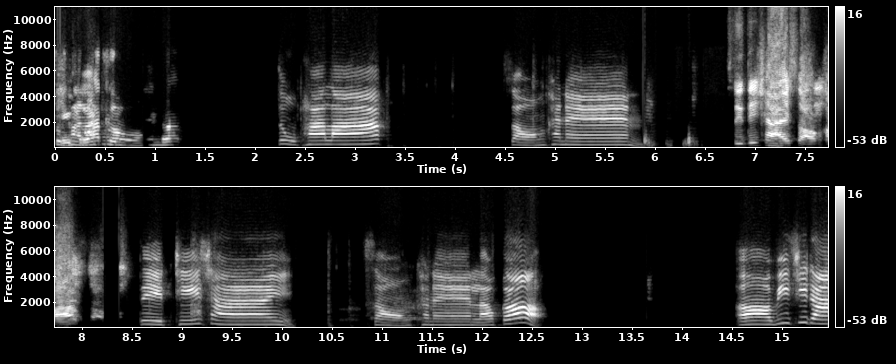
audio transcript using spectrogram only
สุภาลักษณ์สองสุภาลักษณ์สองคะแนน สิทธิชัยสองครับ สิทธิชัยสองคะแนนแล้วก็เอ่อวิชิดา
